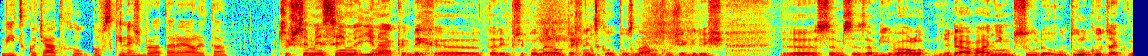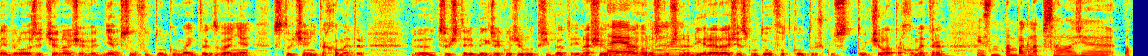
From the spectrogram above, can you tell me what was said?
víc koťátkovský, než byla ta realita. Což si myslím, jinak bych eh, tady připomenul technickou poznámku, že když eh, jsem se zabýval dáváním psů do útulku, tak mi bylo řečeno, že hodně psů v útulku mají takzvaně stočený tachometr. Eh, Což tedy bych řekl, že byl případ i našeho Ne, malého rozkošného mm. dírera, že jsme tou fotkou trošku stočila tachometr. Já jsem tam pak napsala, že od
